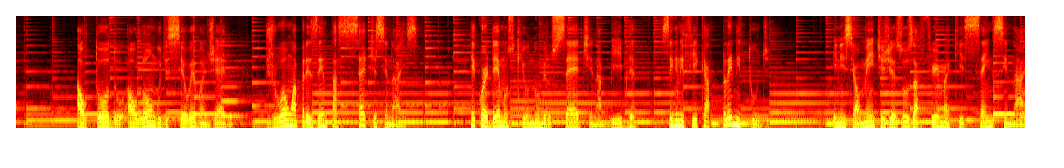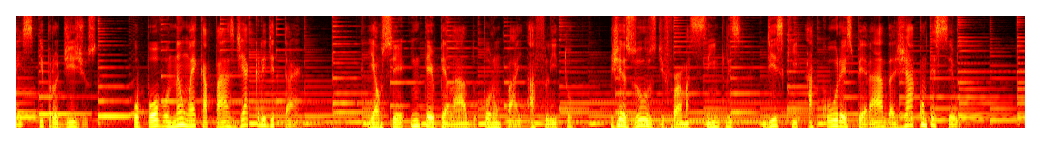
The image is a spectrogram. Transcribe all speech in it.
Ao todo, ao longo de seu evangelho, João apresenta sete sinais. Recordemos que o número sete na Bíblia significa plenitude Inicialmente, Jesus afirma que sem sinais e prodígios, o povo não é capaz de acreditar. E ao ser interpelado por um pai aflito, Jesus, de forma simples, diz que a cura esperada já aconteceu.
